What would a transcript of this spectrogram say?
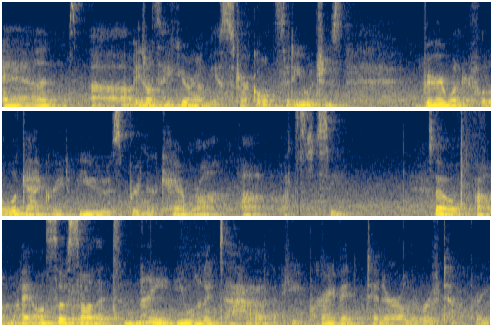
And uh, it'll take you around the historic old city, which is very wonderful to look at, great views, bring your camera, um, lots to see. So um, I also saw that tonight you wanted to have a private dinner on the rooftop, right?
